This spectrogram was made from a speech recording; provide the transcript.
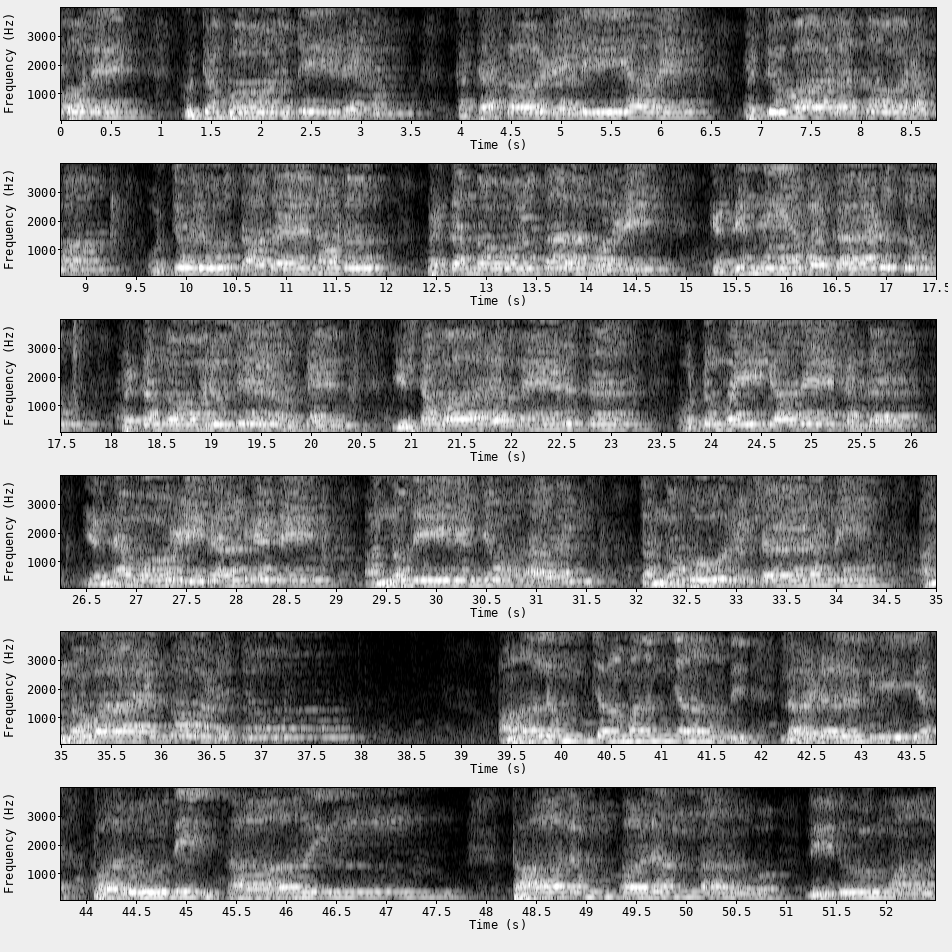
പോലെ കുറ്റം പോർത്തിടണം കറ്റക്കാഴലിയാളെ പെറ്റുവാളത്തോരമ്മ ഒറ്റൊരു താതനോട് പെട്ടെന്നൊരു തമൊഴി കെട്ടിന്നീവൾക്കടുത്തു പെട്ടെന്നൊരു ചെറുക്കൻ. ഇഷ്ടം വാരമെടുത്ത് ഒട്ടും വൈകാതെ കണ്ട് എന്ന മൊഴികൾ തന്നു തിരിഞ്ഞു തതൻ തന്നു പുരുഷനീ അന്നു വരൻ കൊടുത്തു ആലം ചമഞ്ഞാതി ലഴകിയ പറുതി സായി താലം പരന്നവോ ലിതുമായി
